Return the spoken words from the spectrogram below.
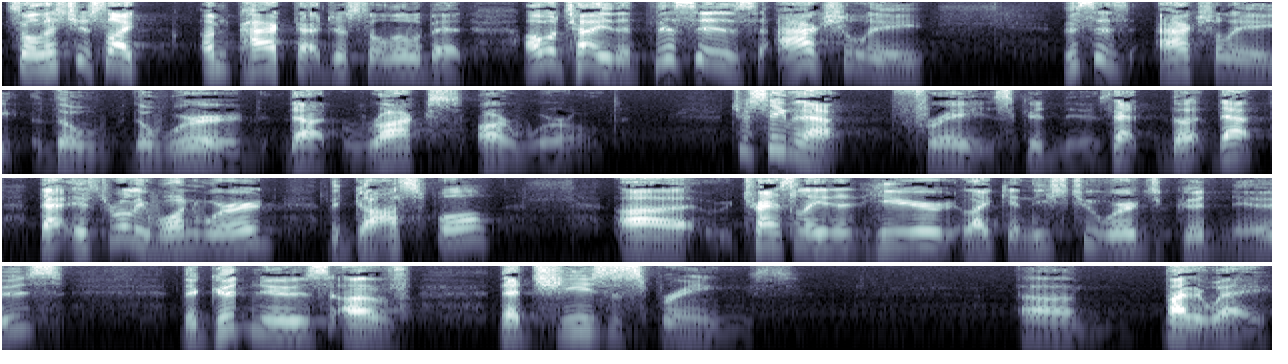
So let's just like unpack that just a little bit. I will tell you that this is actually this is actually the, the word that rocks our world. Just even that phrase, good news. That, that, that, that it's really one word, the gospel, uh, translated here, like in these two words, good news. The good news of that Jesus brings. Um, by the way,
